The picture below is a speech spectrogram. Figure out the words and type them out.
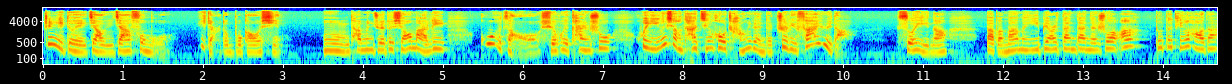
这对教育家父母一点都不高兴。嗯，他们觉得小玛丽过早学会看书，会影响她今后长远的智力发育的。所以呢，爸爸妈妈一边淡淡的说：“啊，读的挺好的”，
